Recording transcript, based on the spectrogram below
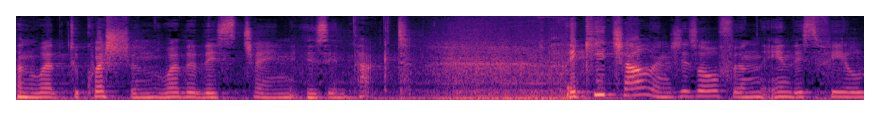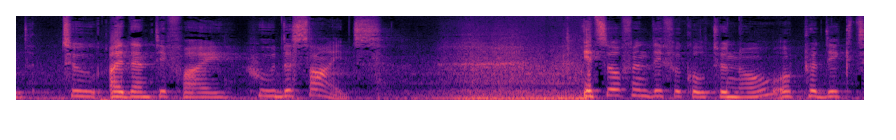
and to question whether this chain is intact. A key challenge is often in this field to identify who decides. It's often difficult to know or predict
